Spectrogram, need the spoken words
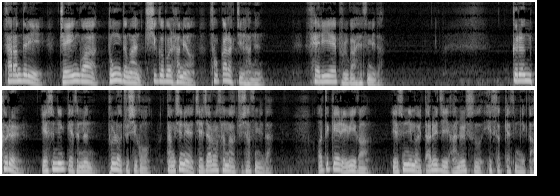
사람들이 죄인과 동등한 취급을 하며 손가락질하는 세리에 불과했습니다. 그런 그를 예수님께서는 불러주시고 당신의 제자로 삼아 주셨습니다. 어떻게 레위가 예수님을 따르지 않을 수 있었겠습니까?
